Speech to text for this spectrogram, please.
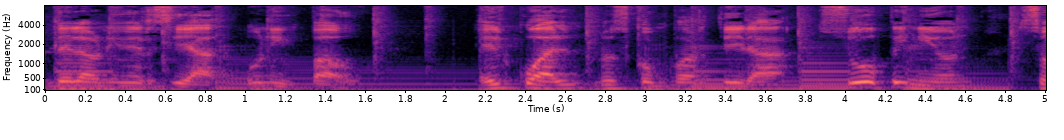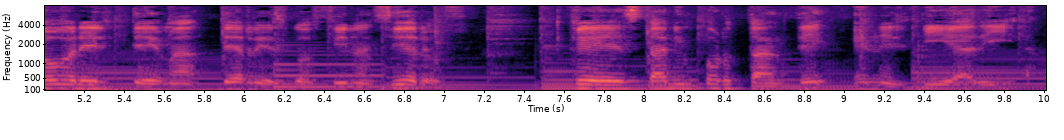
de la Universidad Unimpau, el cual nos compartirá su opinión sobre el tema de riesgos financieros, que es tan importante en el día a día.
